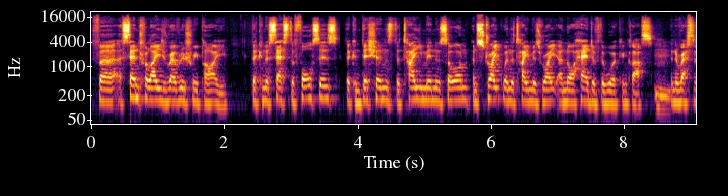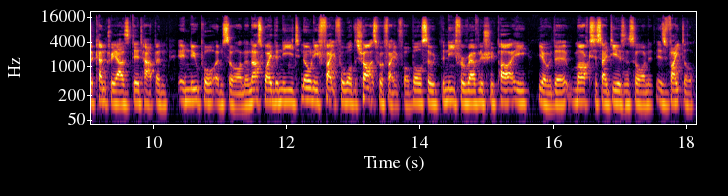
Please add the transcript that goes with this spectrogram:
for a centralised revolutionary party that can assess the forces, the conditions, the timing, and so on, and strike when the time is right and not ahead of the working class mm. in the rest of the country, as did happen in Newport and so on. And that's why the need not only fight for what the Chartists were fighting for, but also the need for a revolutionary party, you know, the Marxist ideas and so on is vital.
